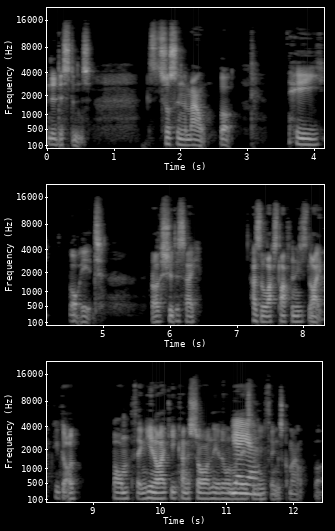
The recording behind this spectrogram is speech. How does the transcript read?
in the distance sussing them out but he or it rather should I say has the last laugh and he's like you've got a bomb thing you know like you kind of saw on the other one Yeah, where these yeah. little things come out but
